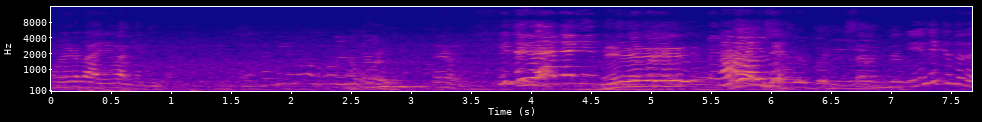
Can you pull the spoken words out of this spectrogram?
പുള്ളിയുടെ ഭാര്യ വന്നിട്ടില്ല. ഇത്രേ ഉള്ളൂ. ഈ നിൽക്കുന്നത്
